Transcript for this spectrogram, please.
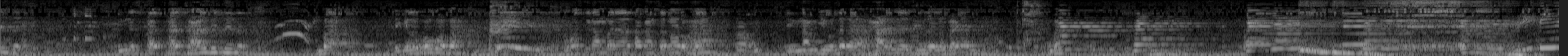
ನಿಂದ. ನಿಂದು ಸಾಲ್ ಬಿದ್ದಿಂದ ಬಾ. ಈಗೆಲ್ಲ ಹೋಗುವ ಬಾ ನಂಬರ್ ಎಲ್ಲ ತಗೊಂತ ನೋಡು ಹಾ? ಈಗ ನಮ್ಗೆ ಇವ್ರದೆಲ್ಲ ಹಾಳಿನ ಇವ್ರೆಲ್ಲ ಬೇಡ. ಬಾ. ಪ್ರೀತಿಯಲ್ಲಿ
